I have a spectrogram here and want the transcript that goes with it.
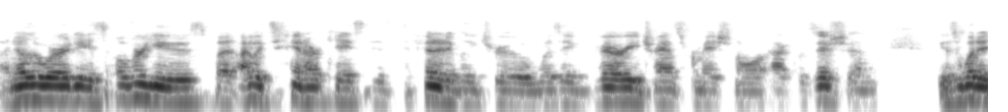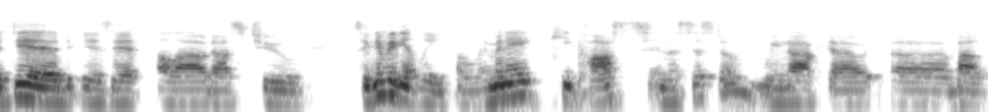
I know the word is overused, but I would say in our case is definitively true, was a very transformational acquisition because what it did is it allowed us to significantly eliminate key costs in the system. We knocked out uh, about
